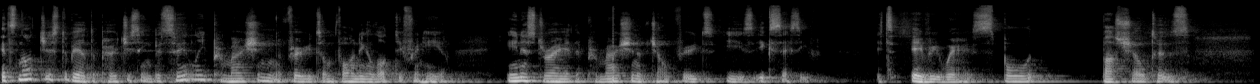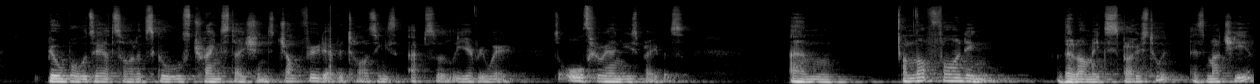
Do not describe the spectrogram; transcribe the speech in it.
it's not just about the purchasing, but certainly promotion of foods. I'm finding a lot different here. In Australia, the promotion of junk foods is excessive. It's everywhere sport, bus shelters, billboards outside of schools, train stations, junk food advertising is absolutely everywhere. It's all through our newspapers. Um, I'm not finding that I'm exposed to it as much here.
